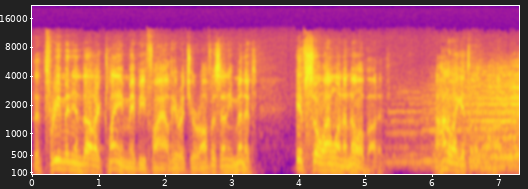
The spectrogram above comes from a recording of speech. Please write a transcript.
that $3 million claim may be filed here at your office any minute. If so, I want to know about it. Now, how do I get to Lake Mojave?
